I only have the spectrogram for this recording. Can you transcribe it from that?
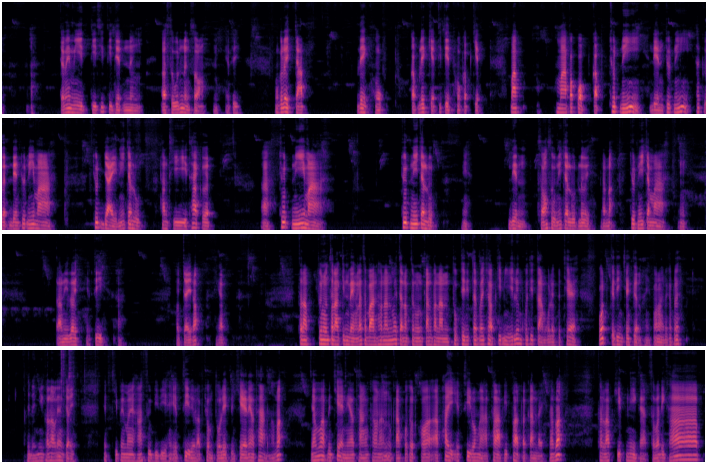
จะไม่มีตีที่ตีเด็ดหนึ่งศูนย์หนึ่งสองนี่เห็นสิผมก็เลยจับเลขหกกับเลขเจ็ดที่ติดหกกับเจ็ดมา มาประกบกับชุดนี้ เด่นชุดนี้ ถ้าเกิดเด่นชุดนี้มา ชุดใหญ่นี้จะหลุดทันที ถ้าเกิดอะชุดนี้มา ชุดนี้จะหลุดนี่เด่นสองศูนย์นี้จะหลุดเลยแล้วนะชุดนี้จะมานี่ตามนี้เลยเอฟซีอะเข้าใจเนาะครับสนับสนุนสลากกินแบ่งรัฐบาลเท่านั้นไม่สนับสนุนการพนันทุกชนิดท่านไม่ชอบคลิปนี้อย่าลืมกดติดตามกดไลค์กดแชร์ กดกระดิ่งแจ้งเตือนให้พวกเรานะครับเด้อจะได้มีกำลังแรงใจเฮ็ดคลิปใหม่ๆหาสูตรดีๆให้เอฟซีได้รับชมตัวเลขเป็นแค่แนวทางนะครับเนาะย้ำว่าเป็นแค่แนวทางเท่านั้นกับขอโทษขออภัยเอฟซีลงหนาถ้าผิดพลาดประการใดนะครับสำหรับคลิปนี้ก็สวัสดีครับ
